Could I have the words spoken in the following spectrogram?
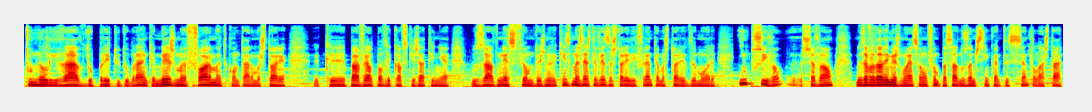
tonalidade do preto e do branco, a mesma forma de contar uma história que Pavel Pawlikowski já tinha usado nesse filme de 2015, mas desta vez a história é diferente, é uma história de amor impossível, eh, chavão, mas a verdade é mesmo essa, é um filme passado nos anos 50 e 60, lá está,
